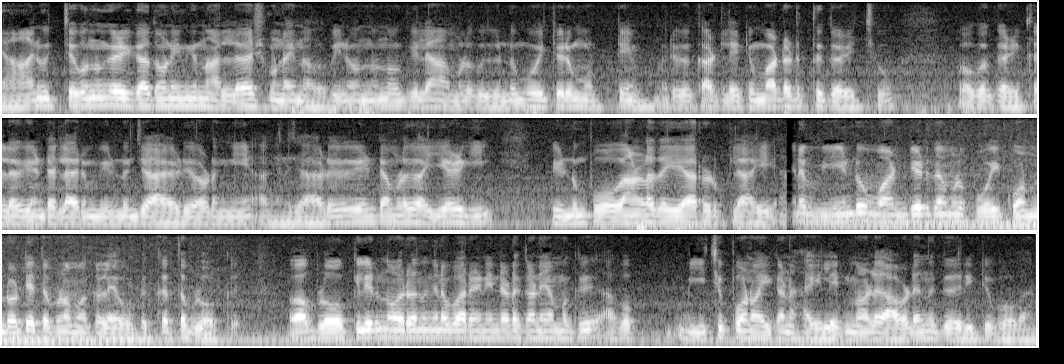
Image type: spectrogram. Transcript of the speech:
ഞാൻ ഉച്ചക്കൊന്നും കഴിക്കാത്തതുകൊണ്ട് എനിക്ക് നല്ല വിഷമമുണ്ടായിരുന്നു. അപ്പോൾ പിന്നെ ഒന്നും നോക്കിയില്ല. നമ്മൾ വീണ്ടും പോയിട്ട് ഒരു മുട്ടയും ഒരു കട്ട്ലേറ്റും എടുത്ത് കഴിച്ചു. ഒക്കെ കഴിക്കലൊക്കെ കഴിഞ്ഞിട്ട് എല്ലാവരും വീണ്ടും ചായടി തുടങ്ങി. അങ്ങനെ ചായടി കഴിഞ്ഞിട്ട് നമ്മൾ കൈ കഴുകി വീണ്ടും പോകാനുള്ള തയ്യാറെടുപ്പിലായി. അങ്ങനെ വീണ്ടും വണ്ടിയെടുത്ത് നമ്മൾ പോയി കൊണ്ടോട്ടി എത്തപ്പോൾ മക്കളെ ഒടുക്കത്തെ ബ്ലോക്ക്. അപ്പോൾ ആ ബ്ലോക്കിലിരുന്ന് ഓരോന്നിങ്ങനെ പറയണതിന്റെ ഇടക്കാണ് നമുക്ക്. അപ്പോൾ ബീച്ചിൽ പോകണ വഴിക്കാണ് ഹൈലൈറ്റ് മാൾ അവിടെ നിന്ന് കയറിയിട്ട് പോകാൻ.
